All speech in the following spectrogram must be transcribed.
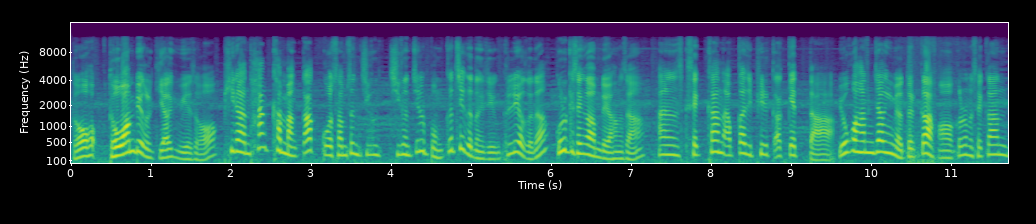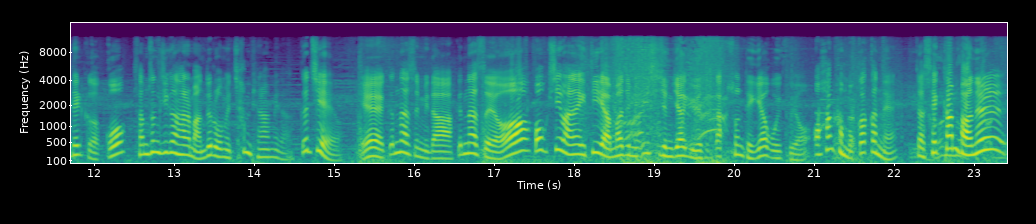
더, 더 완벽을 기하기 위해서 필한 한 칸만 깎고 삼성 지금 지금 찔러 보면 끝이거든 지금 클리어거든? 그렇게 생각하면 돼요 항상. 한 세 칸 앞까지 필 깎겠다. 요거 한 장이면 어떨까? 어 그러면 세 칸 될 것 같고 삼성 지금 하나 만들어 오면 참 편합니다. 끝이에요. 예 끝났습니다. 끝났어요. 혹시 만약에 딜이 안 맞으면 일시 정지하기 위해서 딱 손 대기하고 있고요. 어 한 칸 못 깎았네 자 세 칸 반을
